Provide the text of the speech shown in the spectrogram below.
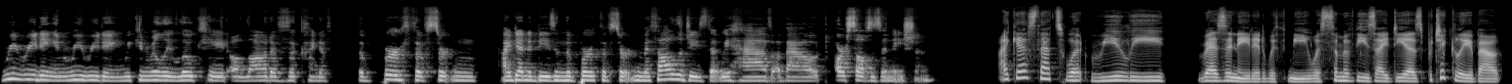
rereading and rereading, we can really locate a lot of the kind of the birth of certain identities and the birth of certain mythologies that we have about ourselves as a nation. I guess that's what really resonated with me with some of these ideas, particularly about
